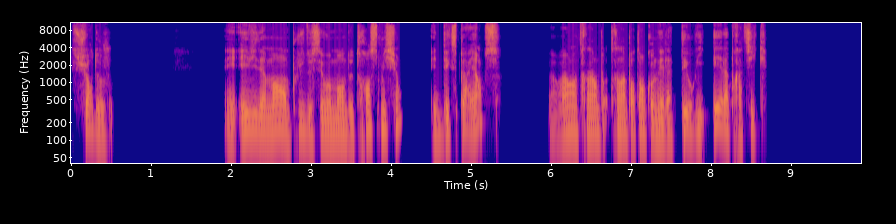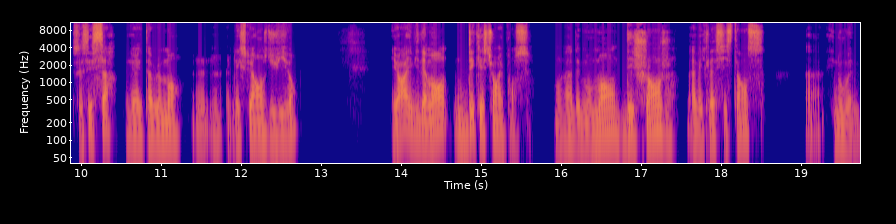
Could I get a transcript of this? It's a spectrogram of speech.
sur deux jours. Et évidemment, en plus de ces moments de transmission et d'expérience, vraiment très, important qu'on ait la théorie et la pratique. Parce que c'est ça, véritablement, l'expérience du vivant. Il y aura évidemment des questions-réponses. On a des moments d'échange avec l'assistance euh, et nous-mêmes.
